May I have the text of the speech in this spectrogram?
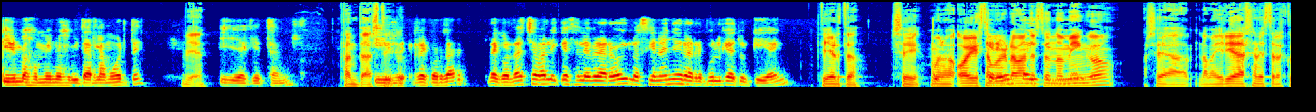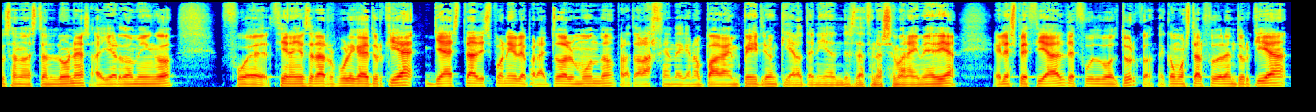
ir más o menos a evitar la muerte. Bien. Y aquí estamos. Fantástico. Y recordar, recordar, chaval, hay que celebrar hoy los 100 años de la República de Turquía, ¿eh? Cierto. Sí. Bueno, hoy estamos grabando esto en domingo. O sea, la mayoría de la gente estará escuchando esto en lunes. Ayer domingo fue 100 años de la República de Turquía. Ya está disponible para todo el mundo, para toda la gente que no paga en Patreon, que ya lo tenían desde hace una semana y media, el especial de fútbol turco, de cómo está el fútbol en Turquía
